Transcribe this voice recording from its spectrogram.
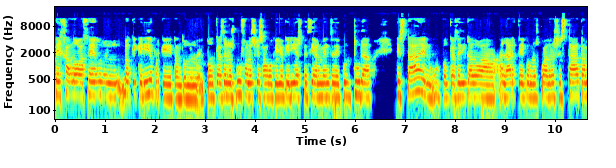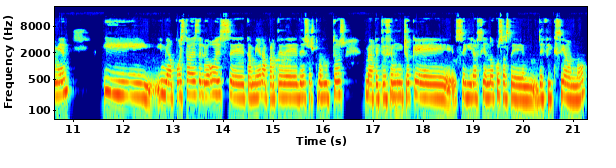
dejado hacer lo que he querido porque tanto el podcast de los búfalos, que es algo que yo quería especialmente de cultura, está, el, un podcast dedicado a, al arte con los cuadros está también. Y, mi apuesta, desde luego, es eh, también, aparte de, esos productos, me apetece mucho que seguir haciendo cosas de, de ficción, ¿no?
